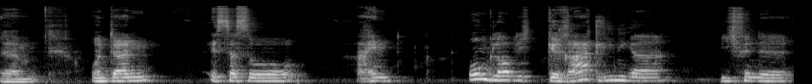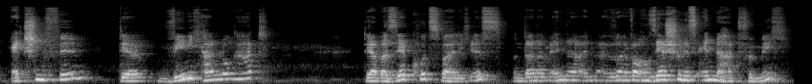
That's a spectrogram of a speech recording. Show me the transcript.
Ähm, und dann ist das so ein unglaublich geradliniger, wie ich finde, Actionfilm, der wenig Handlung hat, der aber sehr kurzweilig ist und dann am Ende ein, also einfach ein sehr schönes Ende hat für mich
